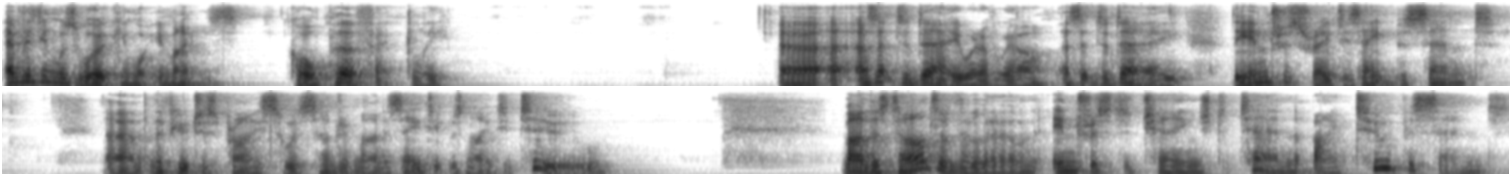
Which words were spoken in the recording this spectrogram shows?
everything was working what you might call perfectly. Uh, as at today, wherever we are, as at today, the interest rate is 8%. Um, the futures price was 100 minus 8, it was 92. By the start of the loan, interest had changed to 10 by 2%,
